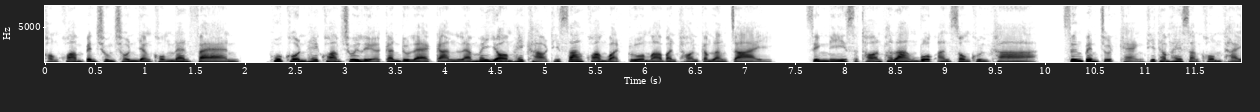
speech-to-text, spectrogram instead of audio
ของความเป็นชุมชนยังคงแน่นแฟ้น ผู้คนให้ความช่วยเหลือกันดูแลกัน และไม่ยอมให้ข่าวที่สร้างความหวาดกลัวมาบั่นทอนกำลังใจ สิ่งนี้สะท้อนพลังบวกอันทรงคุณค่า ซึ่งเป็นจุดแข็งที่ทำให้สังคมไทย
